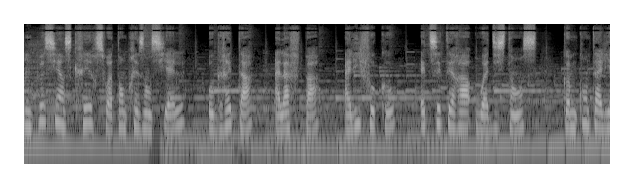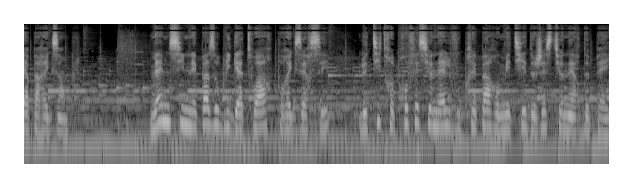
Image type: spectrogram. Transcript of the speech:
On peut s'y inscrire soit en présentiel, au GRETA, à l'AFPA, à l'IFOCO, etc. ou à distance, comme Contalia par exemple. Même s'il n'est pas obligatoire pour exercer, le titre professionnel vous prépare au métier de gestionnaire de paye.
